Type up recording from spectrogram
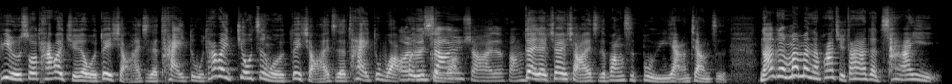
譬如说，他会觉得我对小孩子的态度，他会纠正我对小孩子的态度啊，或者教育小孩的方式，对对，教育小孩子的方式不一样，这样子，然后就慢慢的发觉大家的差异，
